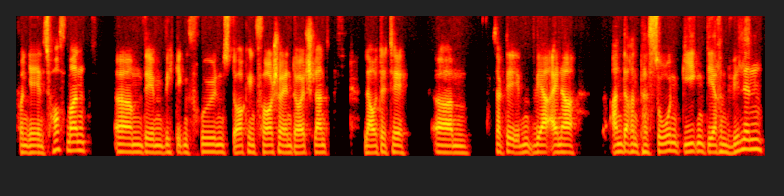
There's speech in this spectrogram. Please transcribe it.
von Jens Hoffmann, ähm, dem wichtigen frühen Stalking-Forscher in Deutschland, lautete, ähm, sagte eben, wer einer anderen Person gegen deren Willen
